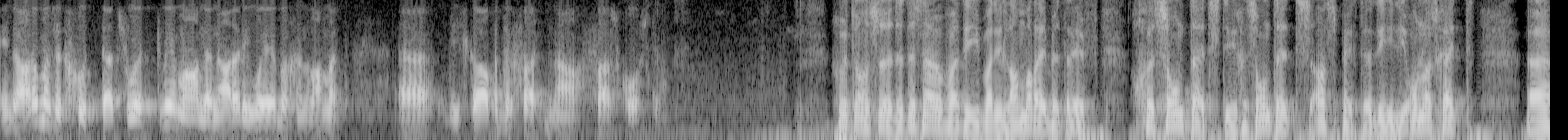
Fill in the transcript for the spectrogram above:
En daarom is dit goed dat so 2 maande nadat die ooe begin lam het, uh die skape te vat na vaskos toe. Goed ons eh, dit is nou wat die wat die lammery betref, gesondheids, die gesondheidsaspekte, die die onderskeid uh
